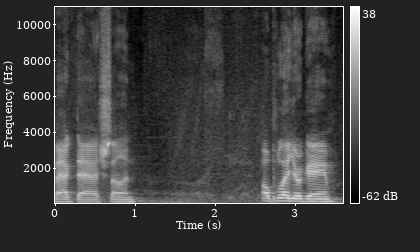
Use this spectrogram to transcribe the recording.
Backdash, son. I'll play your game.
